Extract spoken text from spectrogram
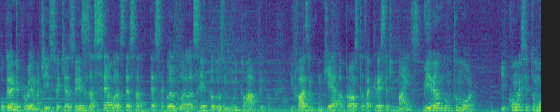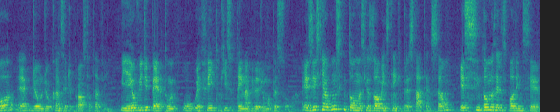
O grande problema disso é que às vezes as células dessa, dessa glândula elas se reproduzem muito rápido e fazem com que a próstata cresça demais, virando um tumor. E com esse tumor é de onde o câncer de próstata vem. E eu vi de perto o, o, efeito que isso tem na vida de uma pessoa. Existem alguns sintomas que os homens têm que prestar atenção. Esses sintomas eles podem ser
